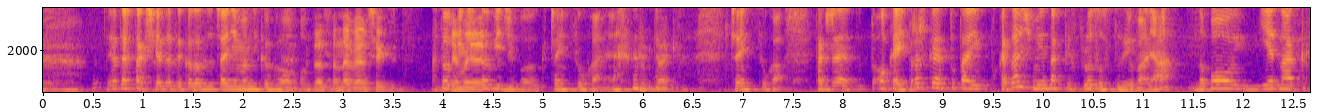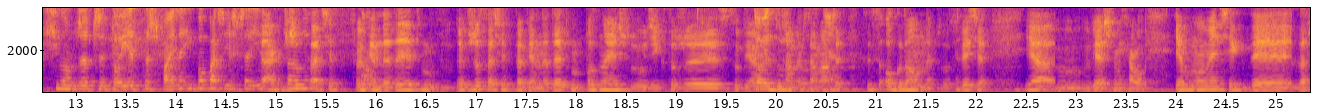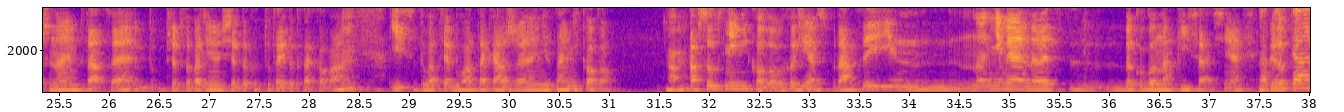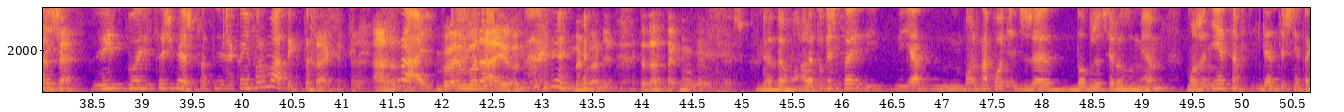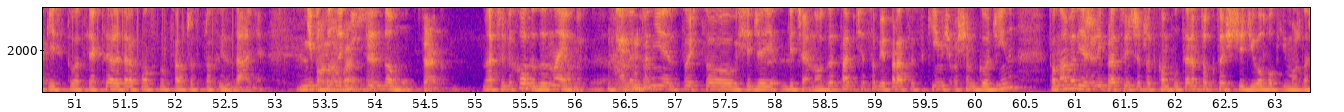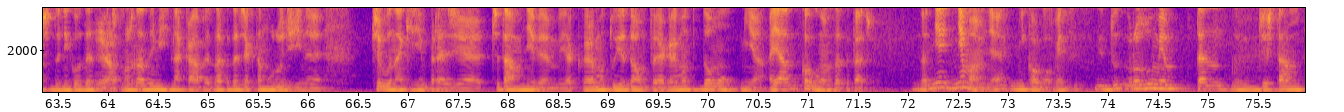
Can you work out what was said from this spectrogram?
Ja też tak siedzę, tylko zazwyczaj nie mam nikogo obok. nie? zastanawiam się, gdzie, Kto gdzie widzi, moje- to widzi, bo część słucha, nie? Tak. część słucha. Także okej, troszkę tutaj pokazaliśmy jednak tych plusów studiowania, no bo jednak siłą rzeczy to jest też fajne i popatrz, jeszcze jest... Tak, wrzuca cię w pewien rytm, w- wrzuca cię w pewien rytm, poznajesz ludzi, którzy studiują To jest duży same plus, tematy. nie? To jest ogromny plus. Wiecie, ja, wiesz Michał, ja w momencie, gdy zaczynałem pracę, przeprowadziłem się do, tutaj do Krakowa Mhm. i sytuacja była taka, że nie znałem nikogo. A, Mhm. absolutnie nikogo. Wychodziłem z pracy i no, nie miałem nawet do kogo napisać, nie? No to Dopiero idealnie potem się, jest, bo jesteś, wiesz, pracujesz jako informatyk, to Tak, no Raj. Tak, byłem w raju. Dokładnie. Teraz tak mówię, wiesz. wiadomo, ale to wiesz co, ja można powiedzieć, że dobrze Cię rozumiem, może nie jestem w identycznie takiej sytuacji jak Ty, ale teraz mocno cały czas pracuję zdalnie. Nie no wychodzę właśnie. nigdzie z domu. Tak. Znaczy wychodzę do znajomych, ale to nie jest coś, co się dzieje, wiecie, no zestawicie sobie pracę z kimś 8 godzin, to nawet jeżeli pracujecie przed komputerem, to ktoś siedzi obok i można się do niego odezwać. Jasne. Można z nim iść na kawę, zapytać jak tam urodziny, czy był na jakiejś imprezie, czy tam, nie wiem, jak remontuje dom, to jak remont domu mija, a ja kogo mam zapytać? No nie, nie mam, nie? Nikogo, więc rozumiem ten gdzieś tam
